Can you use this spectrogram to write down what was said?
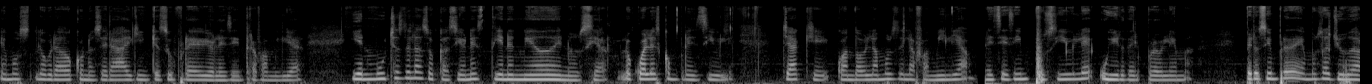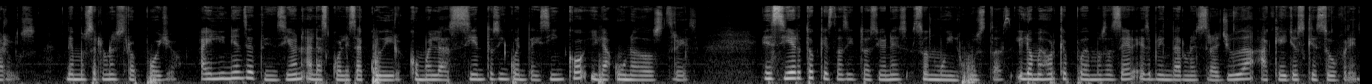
hemos logrado conocer a alguien que sufre de violencia intrafamiliar y en muchas de las ocasiones tienen miedo de denunciar, lo cual es comprensible, ya que cuando hablamos de la familia parece imposible huir del problema, pero siempre debemos ayudarlos, demostrar nuestro apoyo. Hay líneas de atención a las cuales acudir, como las 155 y la 123. Es cierto que estas situaciones son muy injustas y lo mejor que podemos hacer es brindar nuestra ayuda a aquellos que sufren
